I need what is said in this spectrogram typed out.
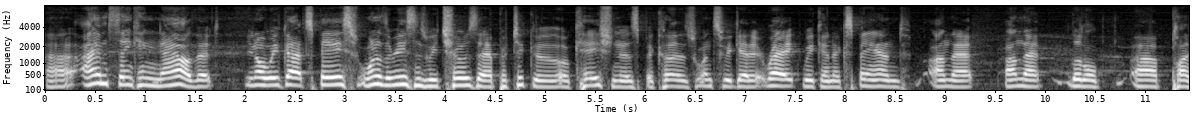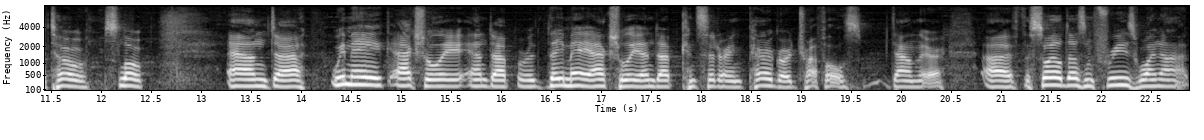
uh, I'm thinking now that, you know, we've got space. One of the reasons we chose that particular location is because once we get it right, we can expand on that, on that little uh, plateau slope. And uh, we may actually end up, or they may actually end up considering Perigord truffles down there. Uh, if the soil doesn't freeze, why not?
